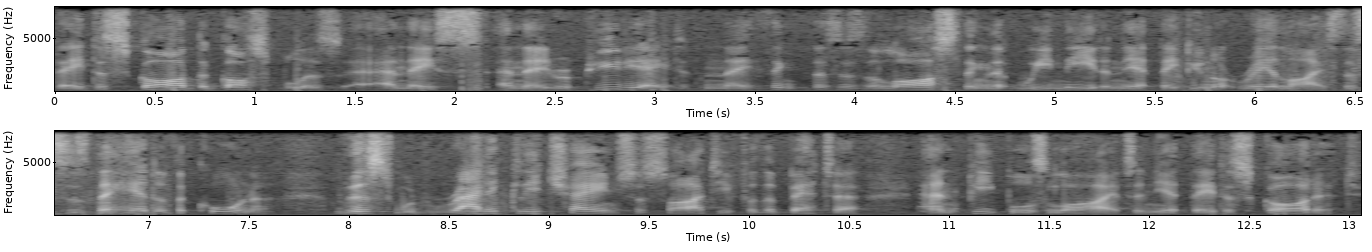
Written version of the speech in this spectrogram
They discard the gospel as, and, they, and they repudiate it, and they think this is the last thing that we need, and yet they do not realize this is the head of the corner. This would radically change society for the better and people's lives, and yet they discard it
